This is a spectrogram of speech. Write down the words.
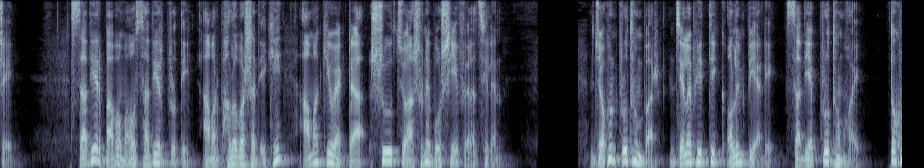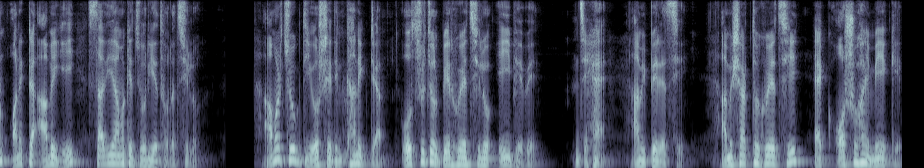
সে। সাদিয়ার বাবা মাও সাদিয়ার প্রতি আমার ভালোবাসা দেখে আমাকেও একটা সুউচ্চ আসনে বসিয়ে ফেলেছিলেন। যখন প্রথমবার জেলাভিত্তিক অলিম্পিয়াডে সাদিয়া প্রথম হয়, তখন অনেকটা আবেগেই সাদিয়া আমাকে জড়িয়ে ধরেছিল। আমার চোখ দিয়েও সেদিন খানিকটা অশ্রুজল বের হয়েছিল এই ভেবে যে হ্যাঁ আমি পেরেছি। আমি সার্থক হয়েছি এক অসহায় মেয়েকে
